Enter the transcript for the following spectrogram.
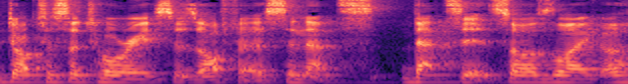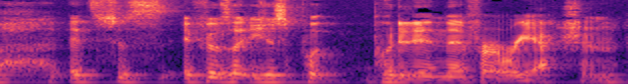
Doctor Sartorius's office, and that's that's it. So I was like, oh, it's just it feels like you just put put it in there for a reaction.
